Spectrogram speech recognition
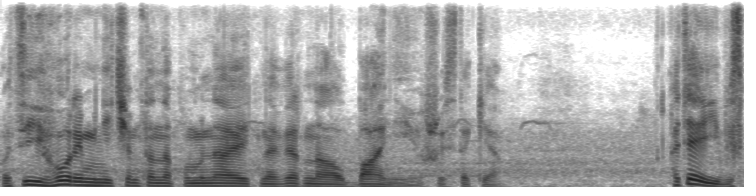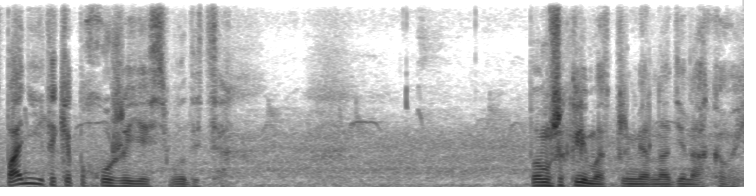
Оці гори мені чим-то напоминають, наверное, Албанію, щось таке. Хоча і в Іспанії таке похоже є, водиться. Потому что климат примерно одинаковый.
